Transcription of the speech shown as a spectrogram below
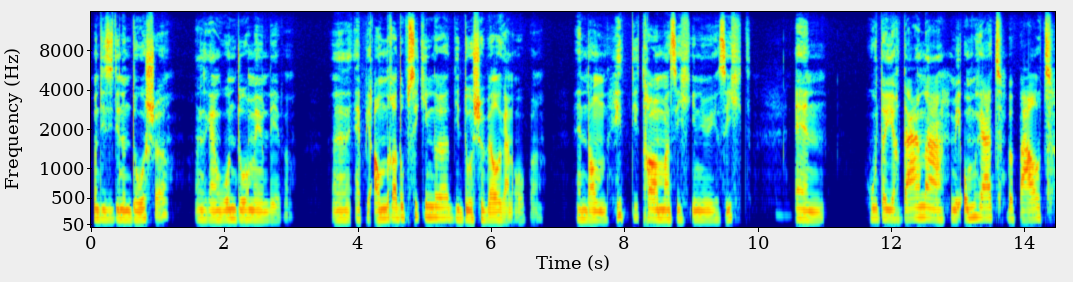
Maar die zit in een doosje. En ze gaan gewoon door met hun leven. Uh, heb je andere adoptiekinderen die doosje wel gaan openen. En dan hit die trauma zich in je gezicht. En hoe dat je daarna mee omgaat, bepaalt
